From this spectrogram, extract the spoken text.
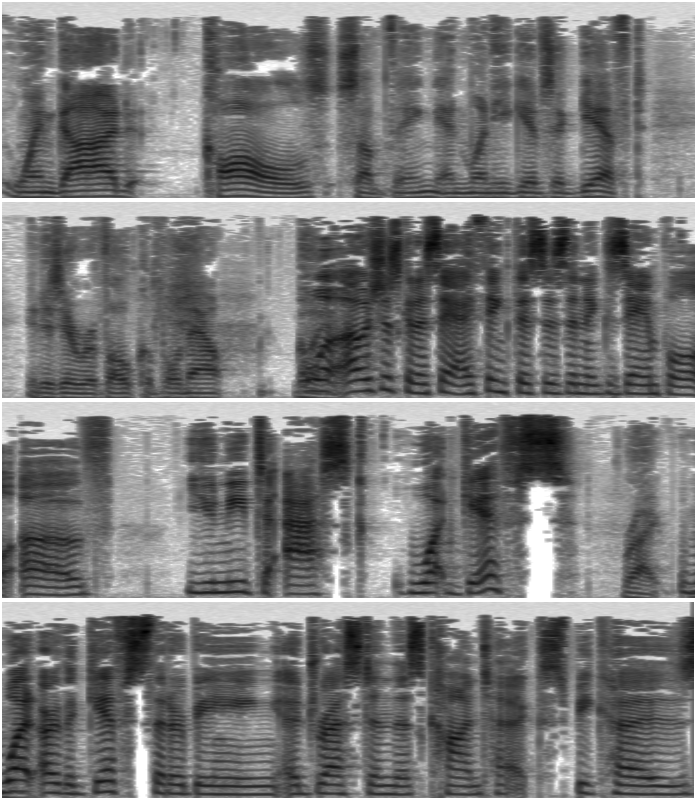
When God calls something, and when He gives a gift, it is irrevocable. Now, go Well, ahead. I was just going to say, I think this is an example of you need to ask what gifts, right? what are the gifts that are being addressed in this context? Because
